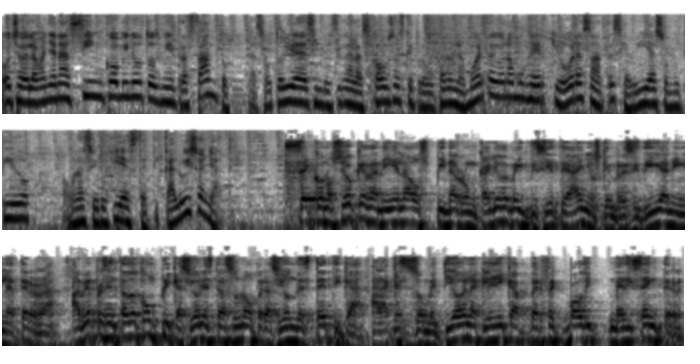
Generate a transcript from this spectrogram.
8 de la mañana, 5 minutos. Mientras tanto, las autoridades investigan las causas que provocaron la muerte de una mujer que horas antes se había sometido a una cirugía estética. Luis Oñate. Se conoció que Daniela Ospina Roncayo, de 27 años, quien residía en Inglaterra, había presentado complicaciones tras una operación de estética a la que se sometió en la clínica Perfect Body Medic Center,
